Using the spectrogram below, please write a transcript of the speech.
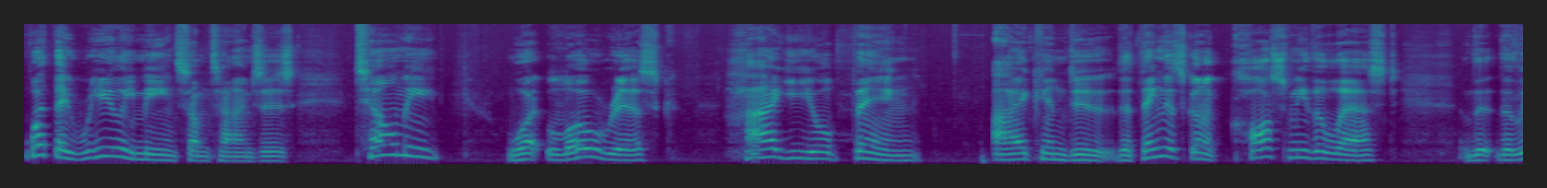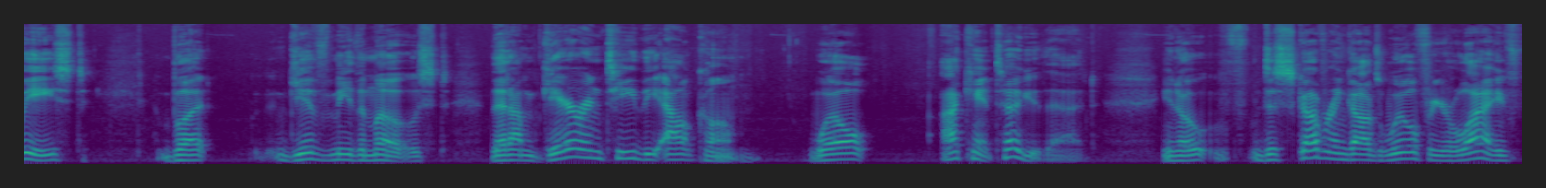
What they really mean sometimes is tell me what low risk, high yield thing I can do. The thing that's going to cost me the least, the, the least, but give me the most, that I'm guaranteed the outcome. Well, I can't tell you that. You know, discovering God's will for your life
